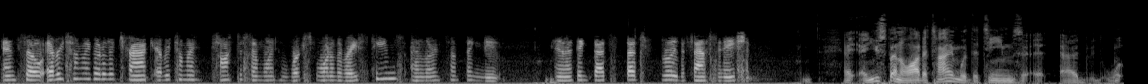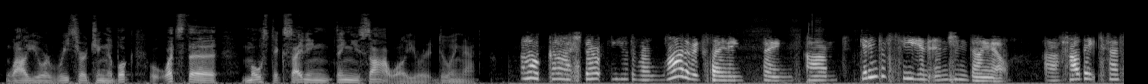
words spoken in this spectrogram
And so every time I go to the track, every time I talk to someone who works for one of the race teams, I learn something new. And I think that's that's really the fascination. And you spent a lot of time with the teams uh, uh, while you were researching the book. What's the most exciting thing you saw while you were doing that? Oh gosh, there you know, there were a lot of exciting things. Um, getting to see an engine dyno, uh, how they test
